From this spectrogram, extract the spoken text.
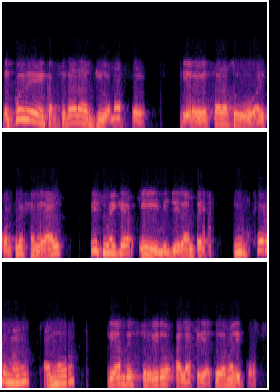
Después de capturar a Judomaster y regresar a su, al cuartel general, Peacemaker y Vigilante informan Amor que han destruido a la criatura mariposa.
